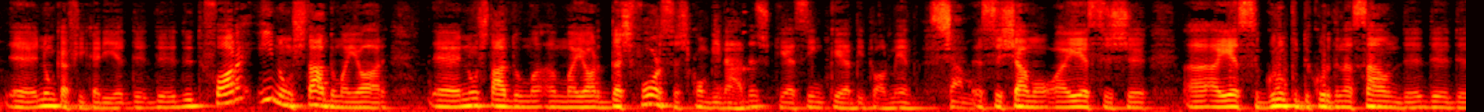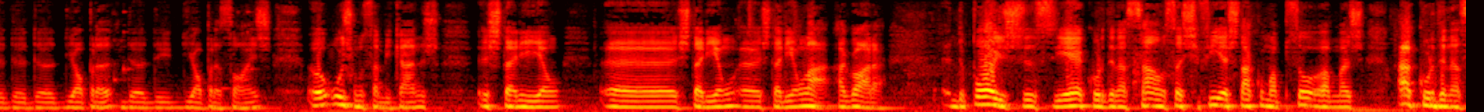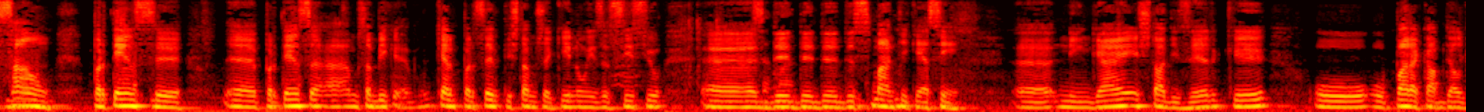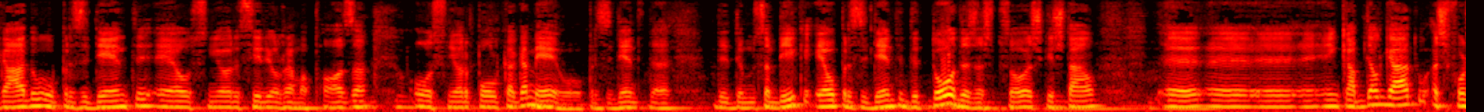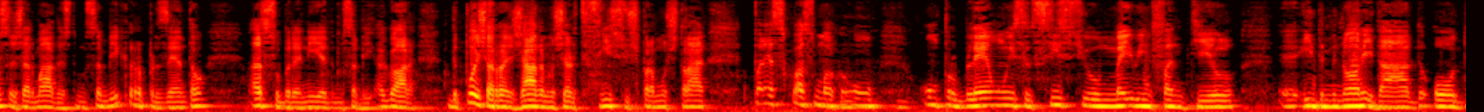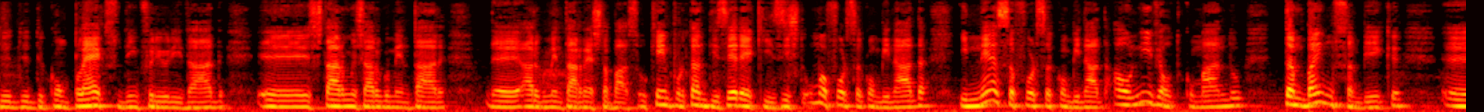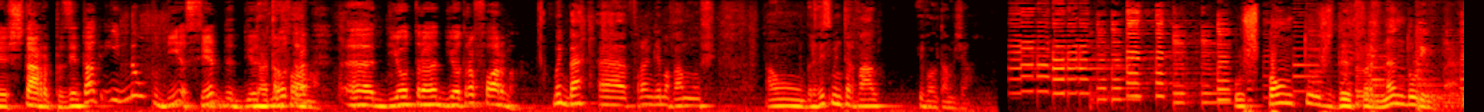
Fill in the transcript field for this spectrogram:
eh, nunca ficaria de, de, de, fora e num Estado maior, eh, num Estado maior das forças combinadas, que é assim que habitualmente se chamam, se chamam a esses a, a, esse grupo de coordenação de, de, de, de, de, opera, de, operações, eh, os moçambicanos estariam, uh, estariam, uh, estariam lá. Agora, depois, se é coordenação, se a chefia está com uma pessoa, mas a coordenação pertence, uh, pertence a Moçambique. Quer-me parecer que estamos aqui num exercício uh, de, de, de, de, semântica. É assim, uh, ninguém está a dizer que o, o, para Cabo Delgado, o presidente é o senhor Cyril Ramaphosa ou o senhor Paul Kagame, o presidente da, de, de, Moçambique, é o presidente de todas as pessoas que estão eh, eh, em Cabo Delgado. As Forças Armadas de Moçambique representam a soberania de Moçambique. Agora, depois de arranjarmos artifícios para mostrar, parece quase uma, um, um problema, um exercício meio infantil eh, e de menor idade ou de, de, de complexo de inferioridade eh, estarmos a argumentar eh, argumentar nesta base. O que é importante dizer é que existe uma força combinada e nessa força combinada, ao nível de comando, também Moçambique eh, está representado e não podia ser de, de, de, outra, outra uh, de, outra, de outra forma. Muito bem, uh, Fernando Lima, vamos a um brevíssimo intervalo e voltamos já. Os pontos de Fernando Lima.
